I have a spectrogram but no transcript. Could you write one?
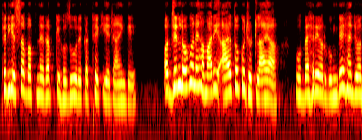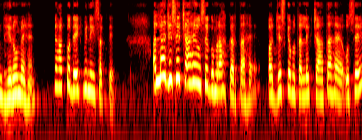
پھر یہ سب اپنے رب کے حضور اکٹھے کیے جائیں گے۔ اور جن لوگوں نے ہماری آیتوں کو جھٹلایا، وہ بہرے اور گنگے ہیں جو اندھیروں میں ہیں۔ کہ حق کو دیکھ بھی نہیں سکتے۔ اللہ جسے چاہے اسے گمراہ کرتا ہے اور جس کے متعلق چاہتا ہے اسے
